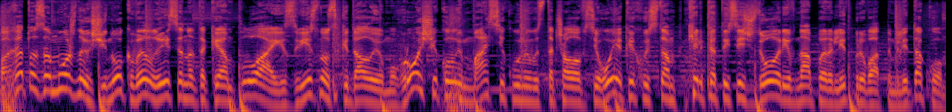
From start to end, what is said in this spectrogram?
Багато заможних жінок велися на таке амплуа і, звісно, скидали йому гроші, коли масіку не вистачало всього якихось там кілька тисяч доларів на переліт приватним літаком.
